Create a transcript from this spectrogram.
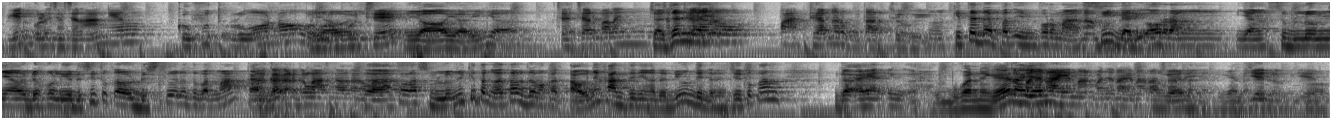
biyen golek jajan angel, GoFood lungono, Iya, lungo wes. Gojek. Iya, iya, iya. Jajan paling Jajan yang- yo Padang karo Butarjo iki. Kita dapat informasi Nah, dari orang yang sebelumnya udah kuliah di situ kalau di situ ada tempat makan. Nah, kakak kelas, kakak Kakak kelas. kelas sebelumnya kita nggak tahu udah makan. Taunya kantin yang ada di Unti dari situ kan nggak enak, eh, bukannya nggak enak ya? Banyak enak, banyak enak enak, enak. Biyen lho, biyen. Oh,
